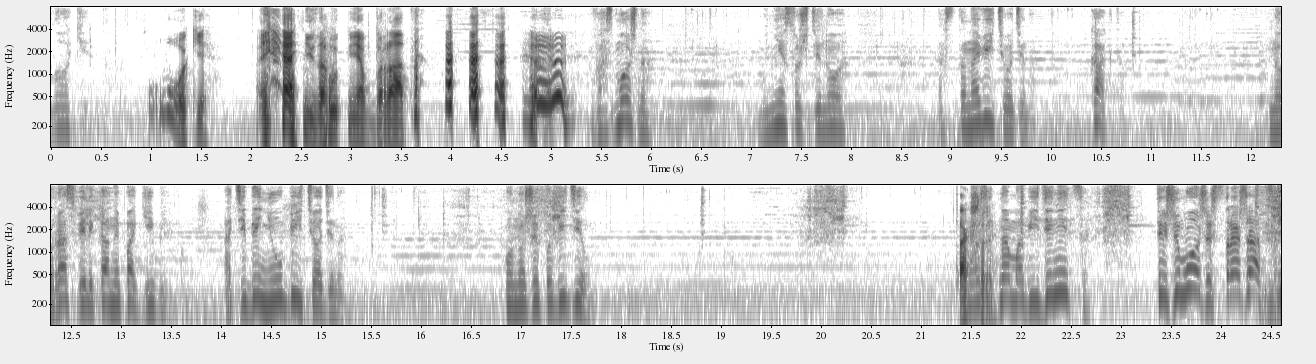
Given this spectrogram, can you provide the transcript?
Локи. Локи. Они зовут меня брат. Возможно, мне суждено остановить Одина. Как-то. Но раз великаны погибли, а тебе не убить Одина, он уже победил. Так что ли? Может, нам объединиться? Ты же можешь сражаться!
